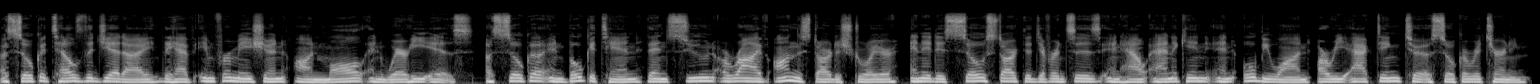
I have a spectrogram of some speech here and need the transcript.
Ahsoka tells the Jedi they have information on Maul and where he is. Ahsoka and Bo-Katan then soon arrive on the Star Destroyer, and it is so stark the differences in how Anakin and Obi-Wan are reacting to Ahsoka returning.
